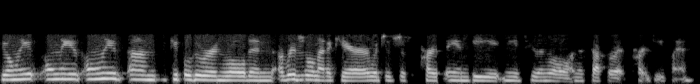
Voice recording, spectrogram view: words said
The only only only um, people who are enrolled in original Medicare, which is just Parts A and B, need to enroll in a separate Part D plan.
